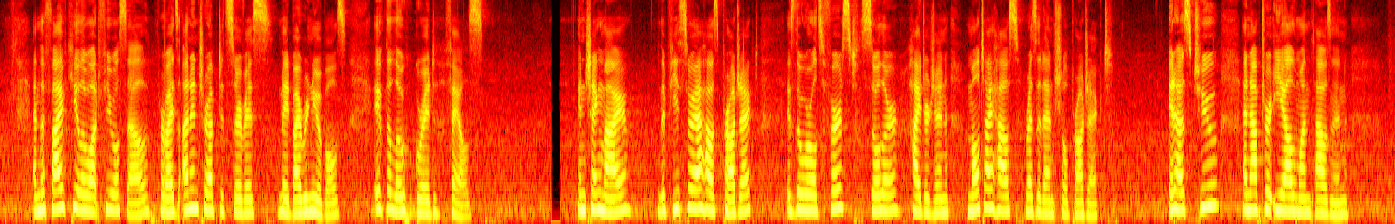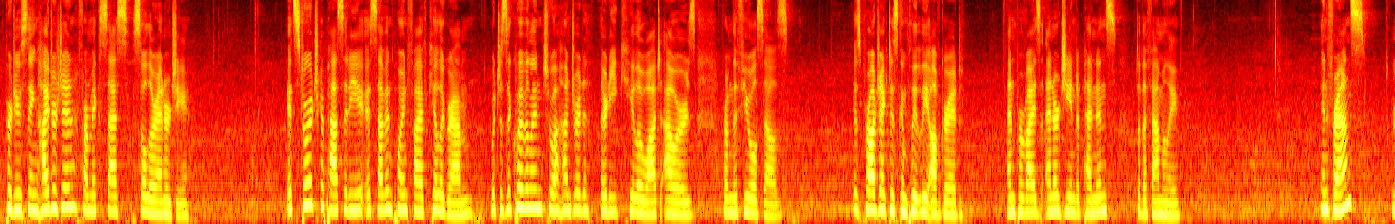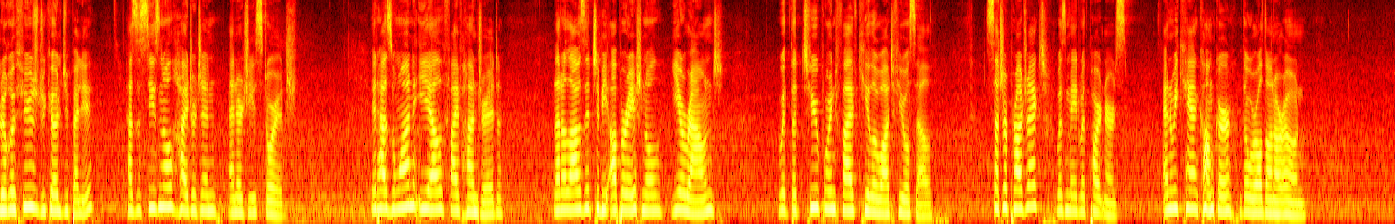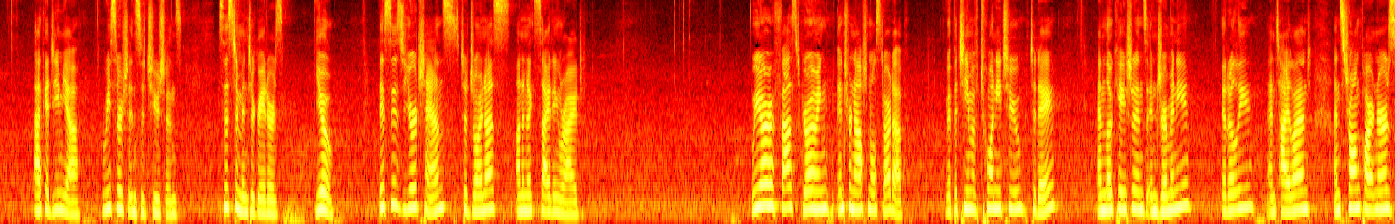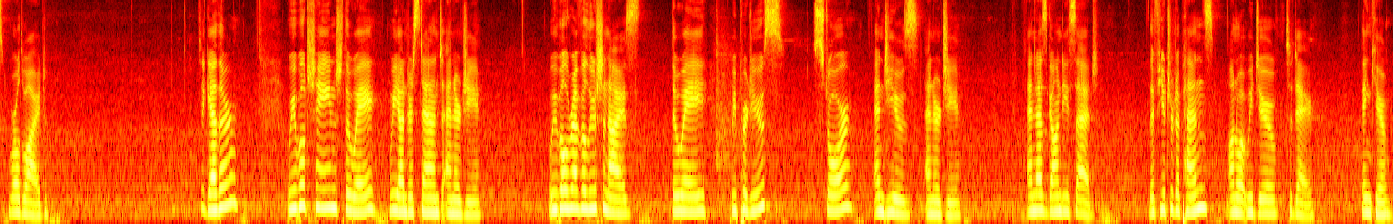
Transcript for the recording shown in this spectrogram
and the 5 kilowatt fuel cell provides uninterrupted service made by renewables if the local grid fails. In Chiang Mai, the Phi Suea House project is the world's first solar hydrogen multi-house residential project. It has two Enapter EL1000 producing hydrogen from excess solar energy. Its storage capacity is 7.5 kilogram, which is equivalent to 130 kilowatt hours from the fuel cells. This project is completely off-grid and provides energy independence to the family. In France, Le Refuge du Col du Palet has a seasonal hydrogen energy storage. It has one EL500 that allows it to be operational year-round with the 2.5 kilowatt fuel cell. Such a project was made with partners, and we can't conquer the world on our own. Academia, research institutions, system integrators, you. This is your chance to join us on an exciting ride. We are a fast-growing international startup with a team of 22 today and locations in Germany, Italy, and Thailand, and strong partners worldwide. Together, We will change the way we understand energy. We will revolutionize the way we produce, store, and use energy. And as Gandhi said, the future depends on what we do today. Thank you.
